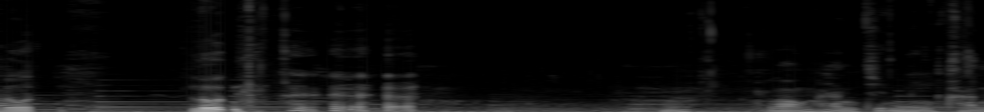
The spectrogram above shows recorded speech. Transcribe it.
หลุด หลุด ลองหันชิ้นหนึ่งคัน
